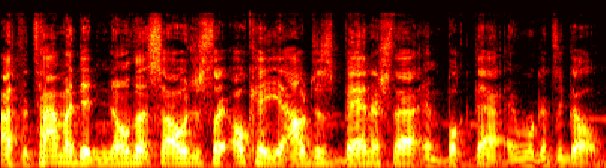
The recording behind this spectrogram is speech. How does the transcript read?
at the time, I didn't know that, so I was just like, okay, yeah, I'll just banish that and book that, and we're good to go.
